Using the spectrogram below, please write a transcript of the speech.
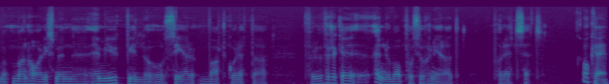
Man, har liksom en, en mjuk bild och ser vart går detta för att försöka ändå vara positionerad på rätt sätt. Okej,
